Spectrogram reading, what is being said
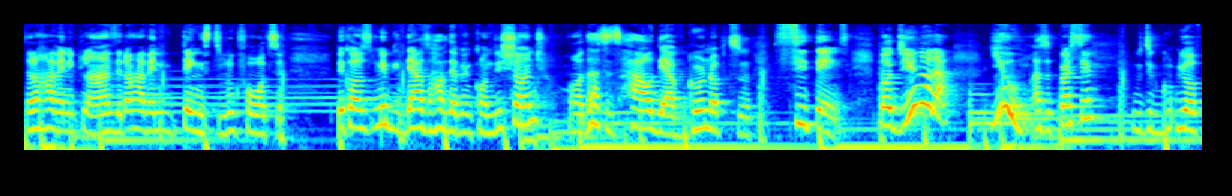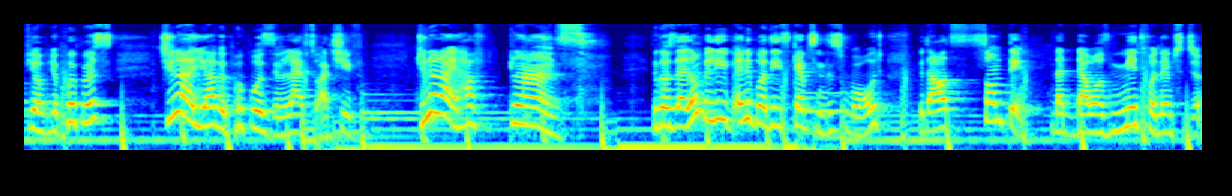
They don't have any plans. They don't have any things to look forward to because maybe that's how they've been conditioned or that is how they have grown up to see things. But do you know that you, as a person with your, your, your purpose, do you know that you have a purpose in life to achieve? Do you know that you have plans because I don't believe anybody is kept in this world without something that, that was made for them to do,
